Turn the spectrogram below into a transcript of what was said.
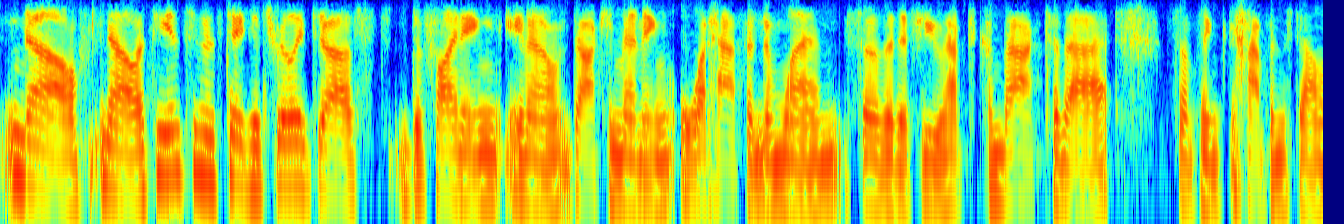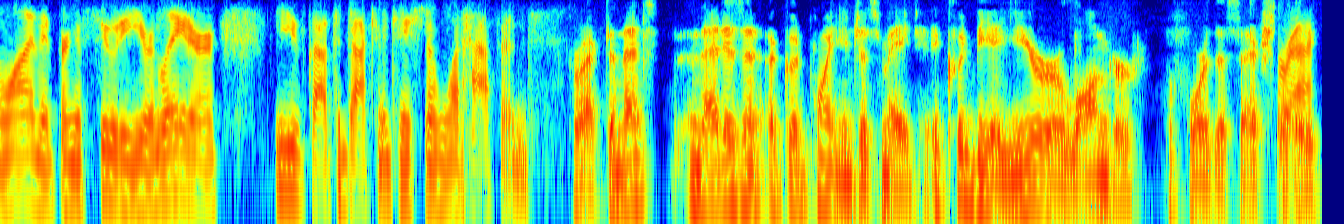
No, no. At the incident stage, it's really just defining, you know, documenting what happened and when, so that if you have to come back to that, something happens down the line, they bring a suit a year later, you've got the documentation of what happened. Correct, and that's and that isn't a good point you just made. It could be a year or longer before this actually, Correct.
